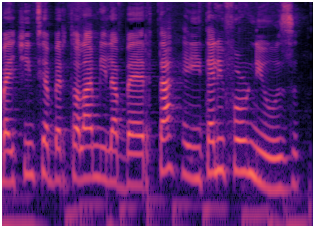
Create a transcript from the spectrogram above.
by Cinzia Bertolami Laberta e Italy4News.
